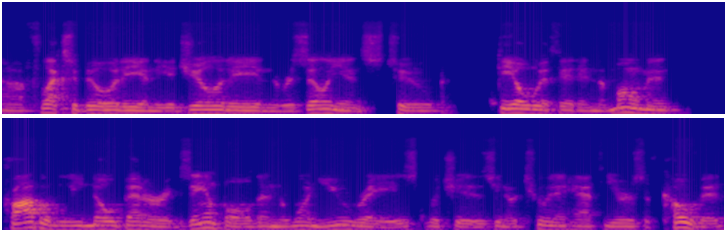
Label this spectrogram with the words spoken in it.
uh, flexibility and the agility and the resilience to deal with it in the moment. Probably no better example than the one you raised, which is you know two and a half years of COVID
